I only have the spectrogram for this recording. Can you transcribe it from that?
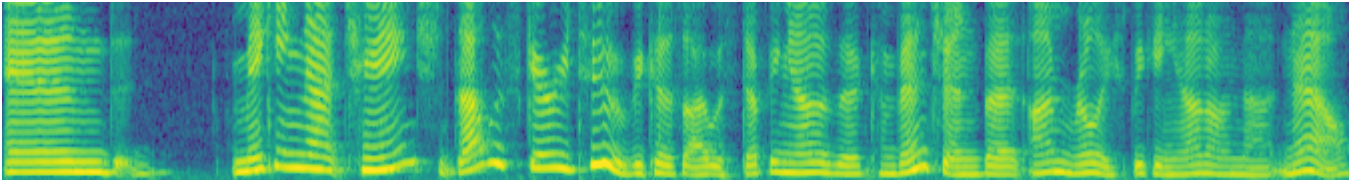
And making that change, that was scary too because I was stepping out of the convention, but I'm really speaking out on that now.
